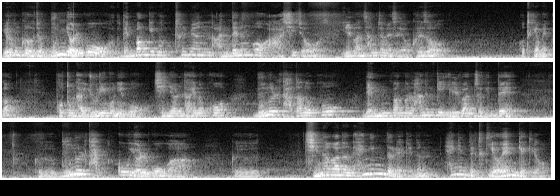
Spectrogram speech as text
여러분 그 저 문 열고 냉방기구 틀면 안 되는 거 아시죠? 일반 상점에서요. 그래서 어떻게 합니까? 보통 다 유리문이고 진열 다 해놓고 문을 닫아놓고 냉방을 하는 게 일반적인데 그 문을 닫고 열고가 그 지나가는 행인들에게는 행인들 특히 여행객이요.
